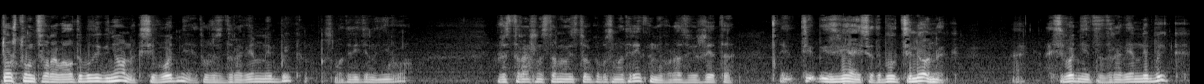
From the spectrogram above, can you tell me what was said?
то, что он своровал, это был ягненок. Сегодня это уже здоровенный бык. Посмотрите на него. Уже страшно становится только посмотреть на него. Разве же это извиняюсь, это был теленок, а сегодня это здоровенный бык.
